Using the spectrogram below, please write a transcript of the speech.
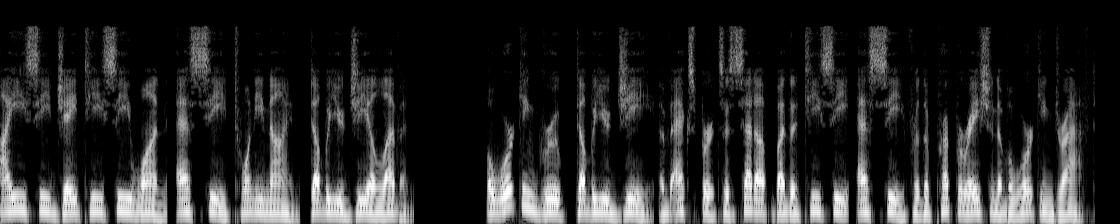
IEC JTC1, SC29, WG11. A working group WG of experts is set up by the TC, SC for the preparation of a working draft.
